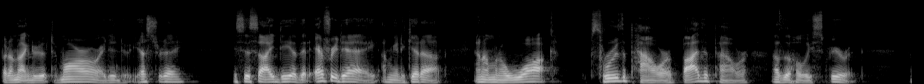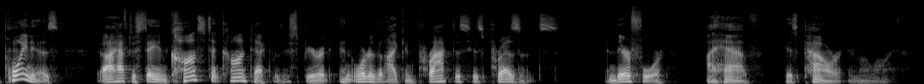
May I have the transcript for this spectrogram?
but I'm not going to do it tomorrow, or I didn't do it yesterday. It's this idea that every day I'm going to get up and I'm going to walk through the power, by the power of the Holy Spirit. The point is, I have to stay in constant contact with the Spirit in order that I can practice His presence. And therefore, I have His power in my life.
